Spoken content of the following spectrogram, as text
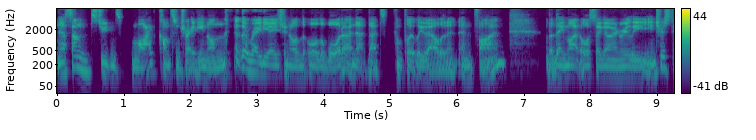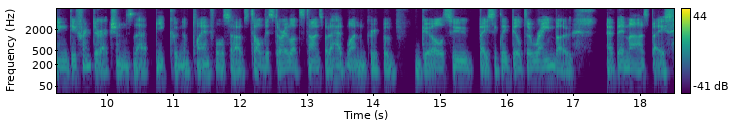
Now, some students might concentrate in on the radiation or the, or the water, and that, that's completely valid and, and fine but they might also go in really interesting, different directions that you couldn't have planned for. So I've told this story lots of times, but I had one group of girls who basically built a rainbow at their Mars base.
